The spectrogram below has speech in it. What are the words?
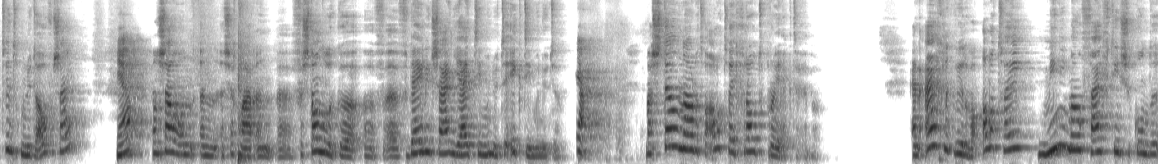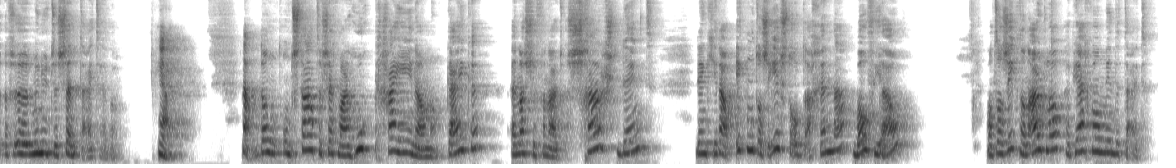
20 minuten over zijn, Ja, dan zou een, een, zeg maar een eh, verstandelijke verdeling zijn, jij 10 minuten, ik 10 minuten. ja, Maar stel nou dat we alle twee grote projecten hebben. En eigenlijk willen we alle twee minimaal 15 seconden, eh, minuten zendtijd hebben. ja, Nou, dan ontstaat er zeg maar, hoe ga je hier nou naar kijken? En als je vanuit schaars denkt, denk je nou, ik moet als eerste op de agenda, boven jou. Want als ik dan uitloop, heb jij gewoon minder tijd.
